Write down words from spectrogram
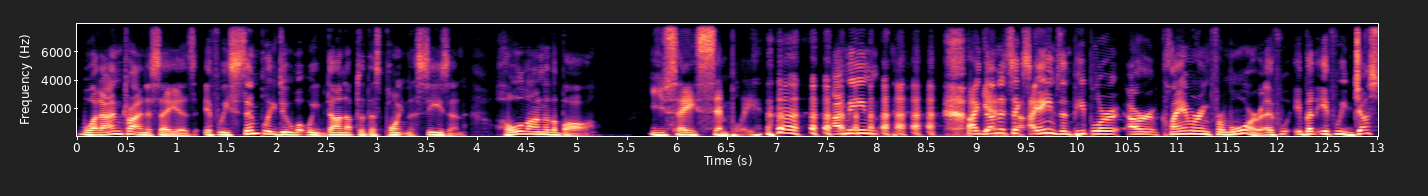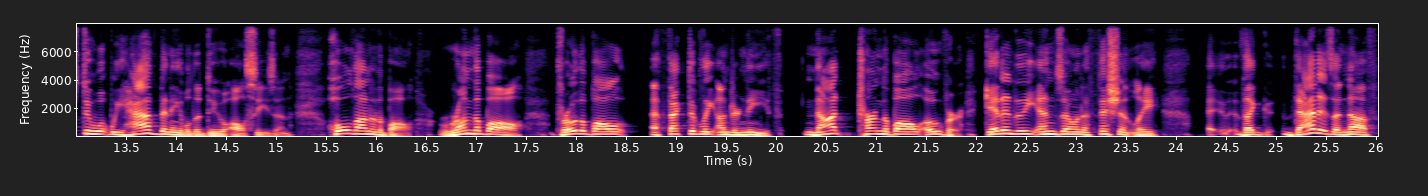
What I'm trying to say is, if we simply do what we've done up to this point in the season, hold on to the ball. You say simply. I mean, we've get done it, it six. Games, and people are are clamoring for more. If we, but if we just do what we have been able to do all season, hold on to the ball, run the ball, throw the ball effectively underneath, not turn the ball over, get into the end zone efficiently. Like that is enough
